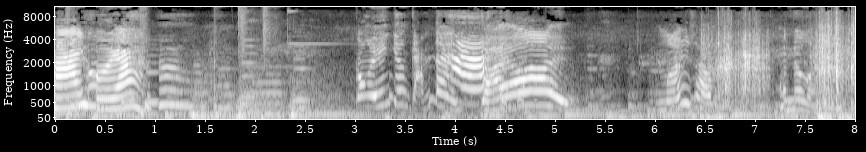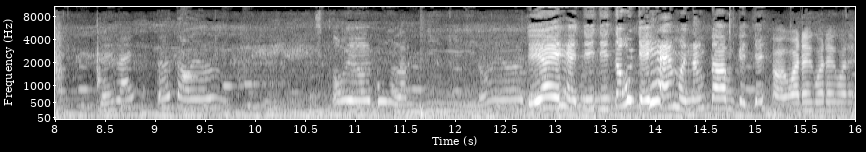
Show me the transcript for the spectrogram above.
hai người ăn. Con Yến chứ cảnh đây. Trời ơi. Mới xong. Thêm nữa rồi? Để lấy. Tới tôi ơi. Tôi ơi buồn làm gì? Tôi ơi. Chị ơi chị chị tú chỉ hai mình ăn tôm kìa chị. Rồi qua đây qua đây qua đây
